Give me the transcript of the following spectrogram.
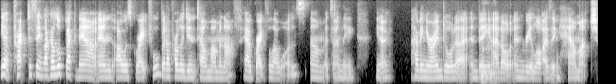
yeah, practicing. Like I look back now and I was grateful, but I probably didn't tell mum enough how grateful I was. Um, it's only, you know, having your own daughter and being mm-hmm. an adult and realizing how much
